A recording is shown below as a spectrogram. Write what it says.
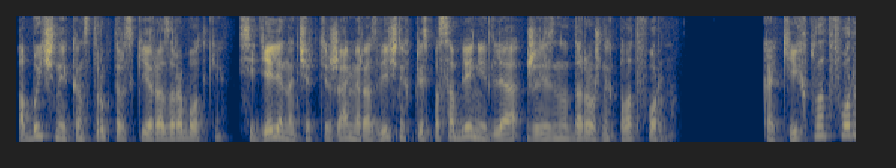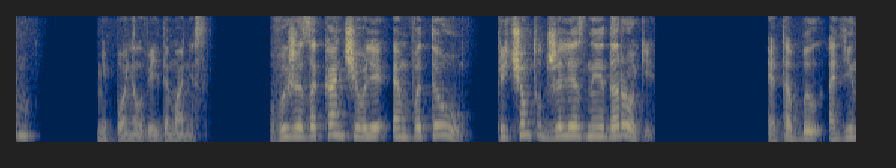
Обычные конструкторские разработки. Сидели над чертежами различных приспособлений для железнодорожных платформ. «Каких платформ?» – не понял Вейдеманис. «Вы же заканчивали МВТУ. Причем тут железные дороги?» Это был один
